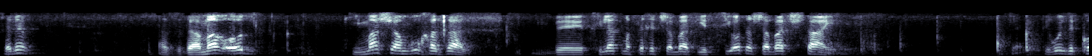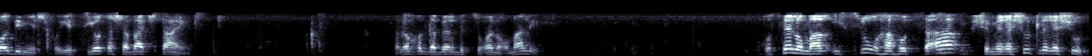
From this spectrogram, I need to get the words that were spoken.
בסדר? אז ואמר עוד, כי מה שאמרו חז"ל בתחילת מסכת שבת, יציאות השבת 2, כן, תראו איזה קודים יש פה, יציאות השבת 2. אתה לא יכול לדבר בצורה נורמלית. רוצה לומר איסור ההוצאה שמרשות לרשות.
